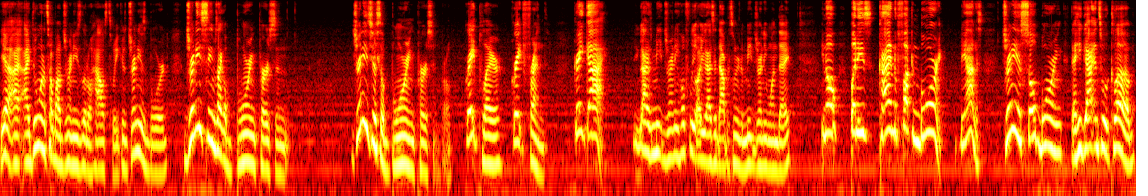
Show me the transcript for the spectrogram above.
Yeah, I, I do want to talk about Drini's little house tweet because Drini is bored. Drini seems like a boring person. Drini's just a boring person, bro. Great player, great friend, great guy. You guys meet Drini. Hopefully, all you guys had the opportunity to meet Drini one day. You know, but he's kind of fucking boring. Be honest. Drini is so boring that he got into a club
